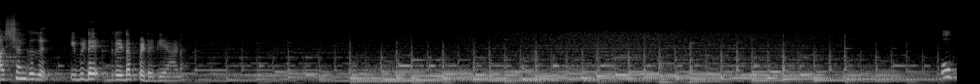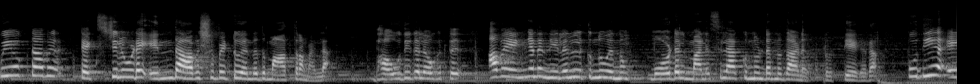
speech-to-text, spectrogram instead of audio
ആശങ്കകൾ ഇവിടെ ദൃഢപ്പെടുകയാണ്. ഉപയോക്താവ് ടെക്സ്റ്റിലൂടെ എന്താവശ്യപ്പെട്ടു എന്നത് മാത്രമല്ല ഭൗതിക ലോകത്ത് അവ എങ്ങനെ നിലനിൽക്കുന്നുവെന്നും മോഡൽ മനസ്സിലാക്കുന്നുണ്ടെന്നതാണ് പ്രത്യേകത. പുതിയ എ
